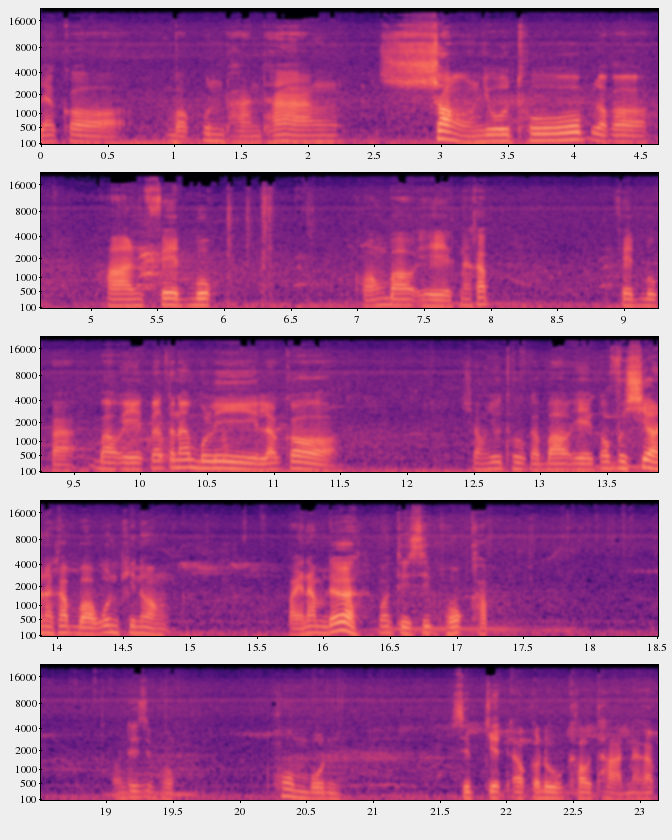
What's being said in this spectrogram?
แล้วก็บอกบุญผ่านทางช่อง YouTube แล้วก็ผ่าน Facebook ของเบาเอกนะครับ Facebook กับเบาเอกรัตนบุรี แล้วก็ช่อง YouTube กับเบาเอกออฟฟิเชียลนะครับ บอกบุญพี่น้องไปนำเด้อวันที่ 16 ครับ วันที่ 16โฮมบุญ 17 เอากระดูกเข้าฐานนะครับ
